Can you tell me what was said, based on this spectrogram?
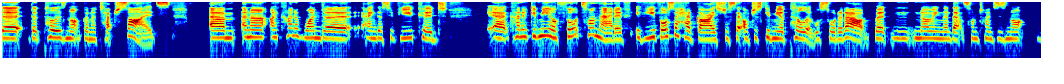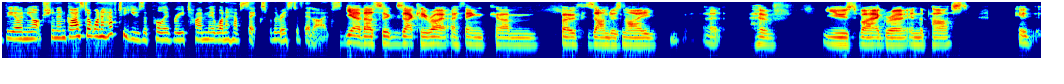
the the pill is not going to touch sides. Um, and I, I, kind of wonder, Angus, if you could uh, kind of give me your thoughts on that. If if you've also had guys just say, "Oh, just give me a pill; it will sort it out," but n- knowing that that sometimes is not the only option, and guys don't want to have to use a pill every time they want to have sex for the rest of their lives. Yeah, that's exactly right. I think um, both Xanders and I uh, have used Viagra in the past. It,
